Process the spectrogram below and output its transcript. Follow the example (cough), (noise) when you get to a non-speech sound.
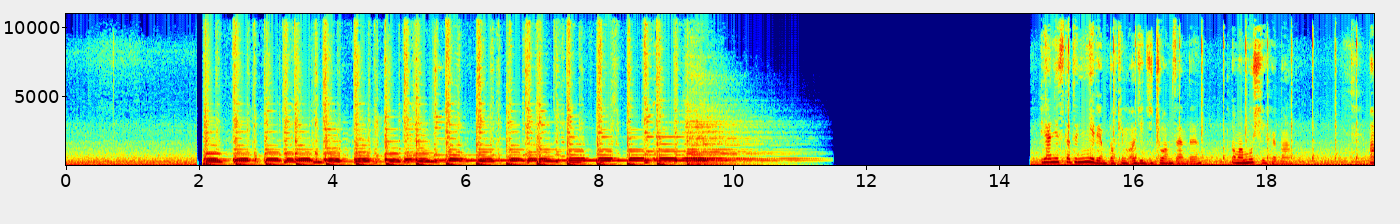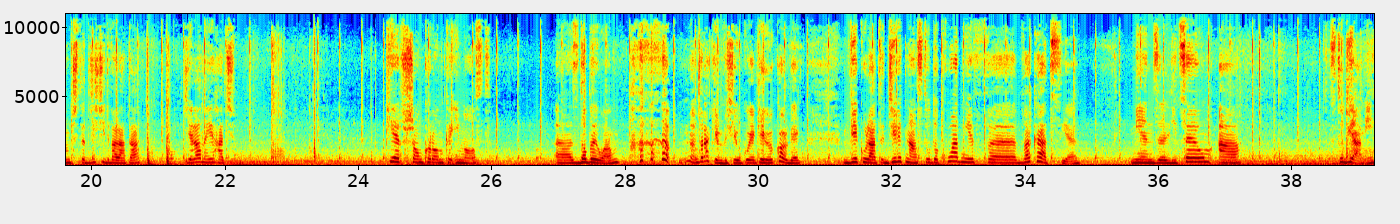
Ja niestety nie wiem, po kim odziedziczyłam zęby. Po mamusi chyba. Mam 42 lata. Zielony jechać pierwszą koronkę i most e, zdobyłam (laughs) brakiem wysiłku jakiegokolwiek w wieku lat 19, dokładnie w e, wakacje między liceum a studiami.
